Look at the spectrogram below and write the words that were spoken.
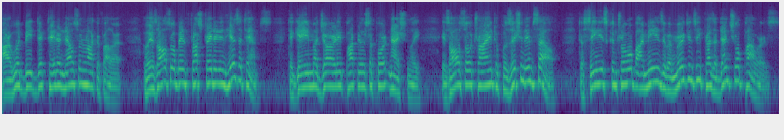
our would-be dictator Nelson Rockefeller, who has also been frustrated in his attempts to gain majority popular support nationally, is also trying to position himself to seize control by means of emergency presidential powers.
